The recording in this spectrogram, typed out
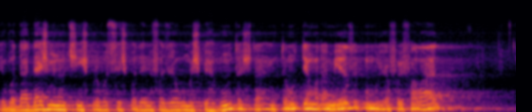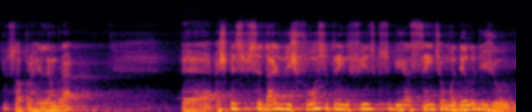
Eu vou dar dez minutinhos para vocês poderem fazer algumas perguntas. Tá? Então, o tema da mesa, como já foi falado, só para relembrar, é a especificidade do esforço treino físico subjacente ao modelo de jogo.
